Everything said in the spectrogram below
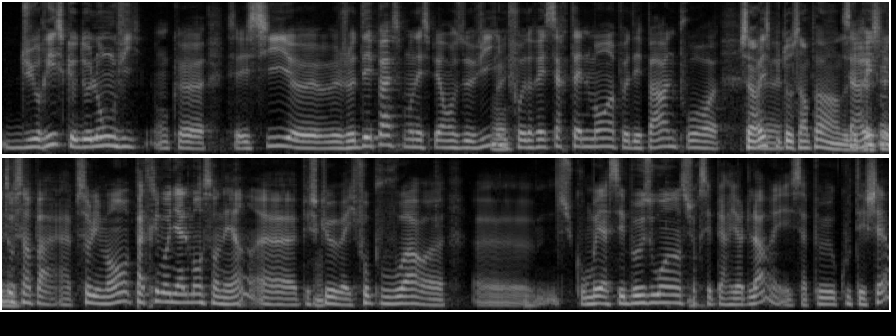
du risque de longue vie. Donc, euh, si je dépasse mon espérance de vie, il me faudrait certainement un peu d'épargne pour. c'est un risque plutôt sympa. Hein, c'est un risque plutôt sympa, absolument. Patrimonialement, c'en est un, puisque bah, il faut pouvoir succomber à ses besoins sur ces périodes-là, et ça peut coûter cher.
